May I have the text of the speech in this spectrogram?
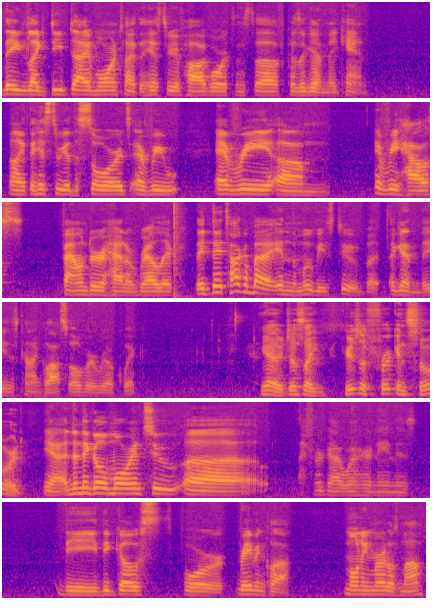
they like deep dive more into like the history of Hogwarts and stuff because again, they can. And, like the history of the swords. Every every um every house founder had a relic. They they talk about it in the movies too, but again, they just kind of gloss over it real quick. Yeah, they're just like, here's a freaking sword. Yeah, and then they go more into uh I forgot what her name is. The the ghost for Ravenclaw. Moaning Myrtle's mom.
